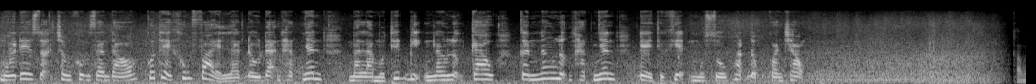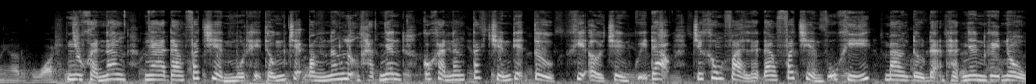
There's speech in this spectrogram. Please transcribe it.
mối đe dọa trong không gian đó có thể không phải là đầu đạn hạt nhân mà là một thiết bị năng lượng cao cần năng lượng hạt nhân để thực hiện một số hoạt động quan trọng. Nhiều khả năng Nga đang phát triển một hệ thống chạy bằng năng lượng hạt nhân có khả năng tác chiến điện tử khi ở trên quỹ đạo, chứ không phải là đang phát triển vũ khí mang đầu đạn hạt nhân gây nổ.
